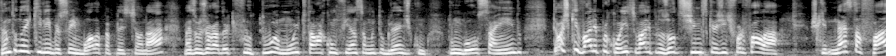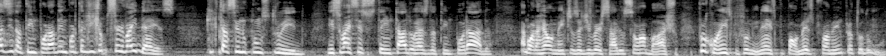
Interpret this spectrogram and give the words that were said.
tanto no equilíbrio sem bola para pressionar, mas um jogador que flutua muito, está uma confiança muito grande com, com um gol saindo. Então acho que vale para o Corinthians, vale para os outros times que a gente for falar. Acho que nesta fase da temporada é importante a gente observar ideias. O que está sendo construído? Isso vai ser sustentado o resto da temporada? Agora, realmente, os adversários são abaixo. Para o Corinthians, para o Fluminense, para o Palmeiras, para o Flamengo, para todo mundo.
